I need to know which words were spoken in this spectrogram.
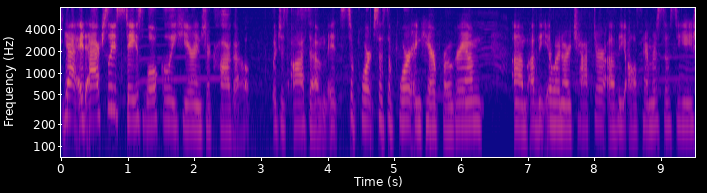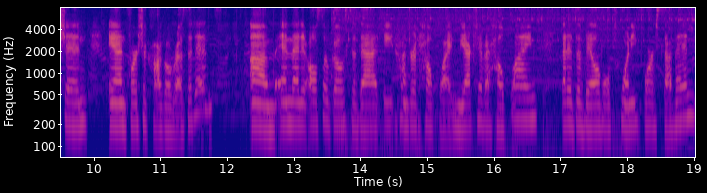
Yeah, it actually stays locally here in Chicago, which is awesome. It supports the support and care program um, of the Illinois chapter of the Alzheimer's Association and for Chicago residents. Um, and then it also goes to that 800 helpline. We actually have a helpline that is available 24 7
